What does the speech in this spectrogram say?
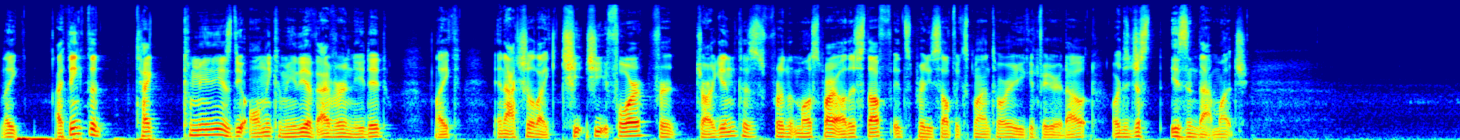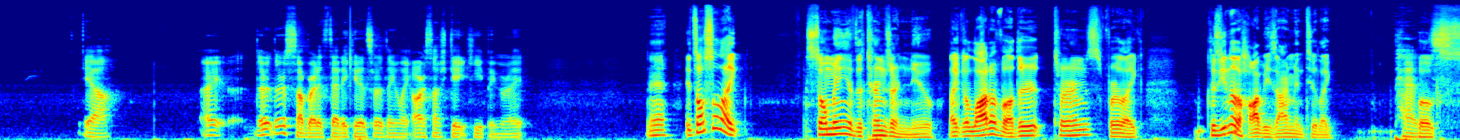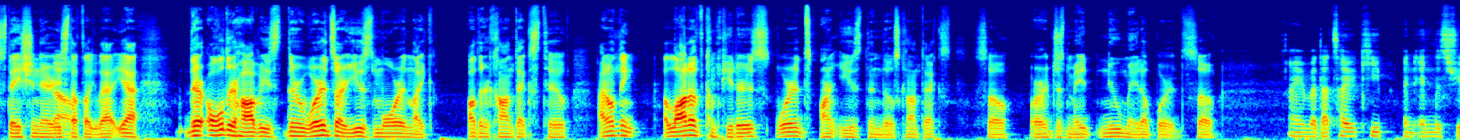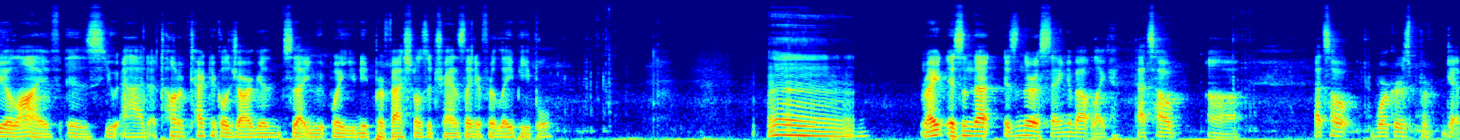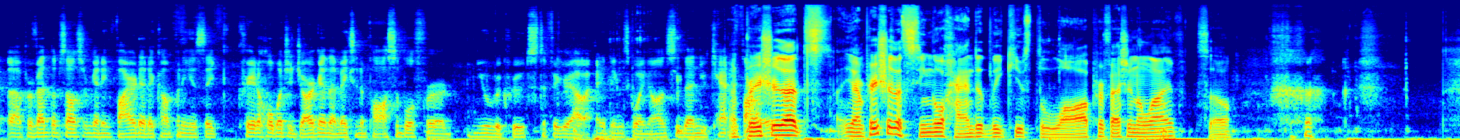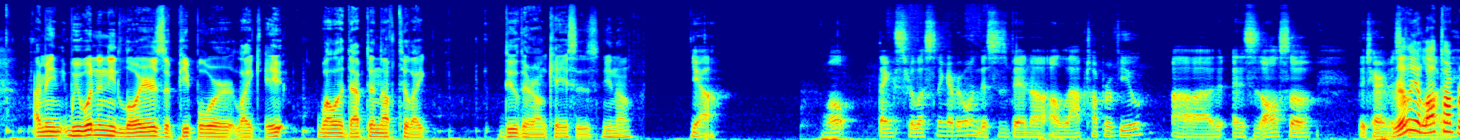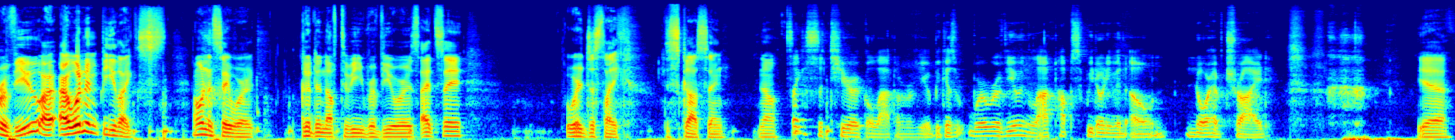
Like I think the tech community is the only community I've ever needed like an actual like cheat sheet for for jargon because for the most part, other stuff it's pretty self-explanatory. You can figure it out, or there just isn't that much. Yeah, I there there's subreddits dedicated sort of thing like r slash gatekeeping, right? Yeah, it's also like so many of the terms are new. Like a lot of other terms for like, because you know the hobbies I'm into, like Pens. books, stationery, Oh. stuff like that. Yeah, they're older hobbies. Their words are used more in like other contexts too. I don't think a lot of computers words aren't used in those contexts. So or just made new made up words. So I mean, but that's how you keep an industry alive. Is you add a ton of technical jargon so that you well you need professionals to translate it for lay people, uh, right? Isn't that isn't there a saying about like that's how uh that's how workers pre- get uh, prevent themselves from getting fired at a company is they create a whole bunch of jargon that makes it impossible for new recruits to figure out anything that's going on. So then you can't. I'm fire. pretty sure that's yeah. I'm pretty sure that single handedly keeps the law profession alive. So. I mean, we wouldn't need lawyers if people were like a- well adept enough to like do their own cases. You know. Yeah. Well, thanks for listening, everyone. This has been a, a laptop review. Uh, this is also the. Really, a laptop review? I, I wouldn't be like i wouldn't say we're good enough to be reviewers. I'd say we're just like discussing. You know. It's like a satirical laptop review because we're reviewing laptops we don't even own nor have tried. Yeah.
